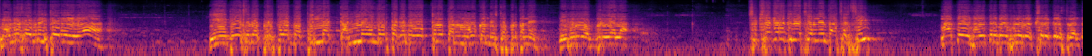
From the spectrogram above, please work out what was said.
ನಮ್ಗೆ ಇಷ್ಟ ಇರಲಿಲ್ವಾ? ಈ ದೇಶದ ಪ್ರತಿಯೊಬ್ಬ ತಿನ್ನ ಕಣ್ಣ ಹೊಂದಿರ್ತಕ್ಕಂಥ ವ್ಯಕ್ತಿಗಳು ತನ್ನ ಮಗು ಕಂಡು ಇಷ್ಟಪಡ್ತಾನೆ. ನೆಹರು ಒಬ್ಬರಿಗೆ ಅಲ್ಲ. ಶಿಕ್ಷಕರ ದಿನಾಚರಣೆ ಅಂತ ಆಚರಿಸಿ ಮಾತೆ ಸಾವಿತ್ರಿಬಾಯಿ ಫುಲ್ ಅಕ್ಷರ ಕಲಿಸ್ತಾರೆ ಅಂತ.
